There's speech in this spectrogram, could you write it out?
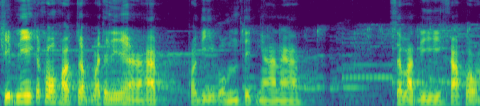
คลิปนี้ก็คงขอจบไว้เท่านี้นะครับ พอดีผมติดงานนะครับ สวัสดีครับผม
